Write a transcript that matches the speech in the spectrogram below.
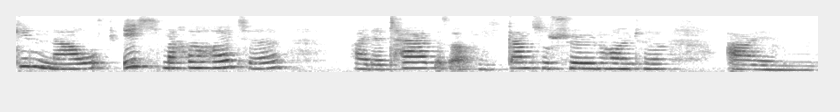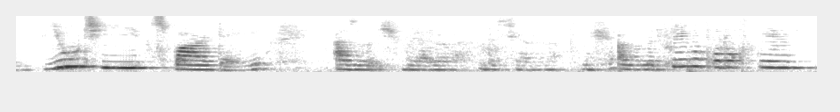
genau, ich mache heute, weil der Tag ist auch nicht ganz so schön heute, ein Beauty Spa Day. Also ich werde ein bisschen mich also mit Pflegeprodukten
